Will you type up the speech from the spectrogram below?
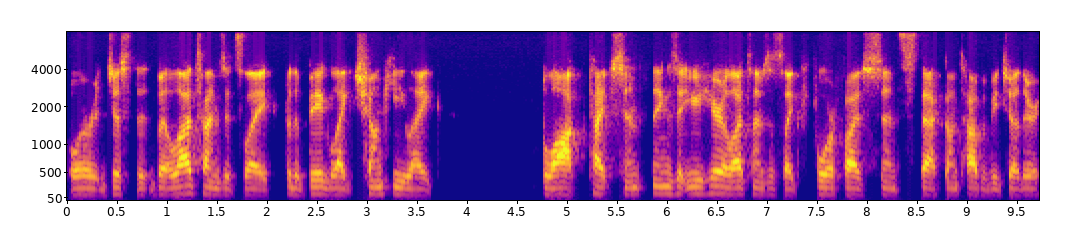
or just the but a lot of times it's like for the big like chunky like block type synth things that you hear a lot of times it's like four or five synths stacked on top of each other.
